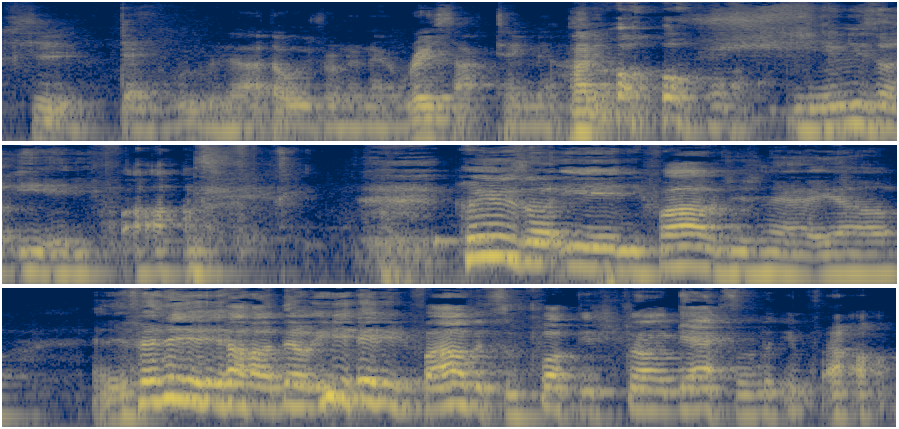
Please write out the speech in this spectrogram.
Shit, damn, we were, I thought we was running that race octane, that honey. Oh, yeah, he was on E85. he was on E85 just now, y'all. And if any of y'all know, E85 is some fucking strong gasoline, bro.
